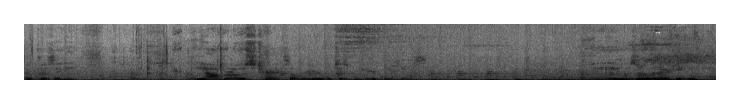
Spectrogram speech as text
believe. I don't think there's any Diablos tracks over here, which is weird because he was over there too.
